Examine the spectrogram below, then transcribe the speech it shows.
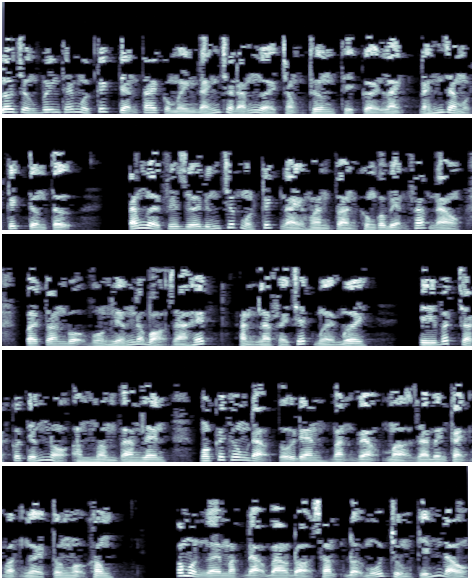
Lôi Trường Vinh thấy một kích tiện tay của mình đánh cho đám người trọng thương thì cười lạnh, đánh ra một kích tương tự. Đám người phía dưới đứng trước một kích này hoàn toàn không có biện pháp nào, bởi toàn bộ vốn liếng đã bỏ ra hết, hẳn là phải chết mười mươi. thì bất chợt có tiếng nổ âm mầm vang lên, một cái thông đạo tối đen vặn vẹo mở ra bên cạnh bọn người tôn ngộ không. Có một người mặc đạo bào đỏ sậm đội mũ trùm kín đầu,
